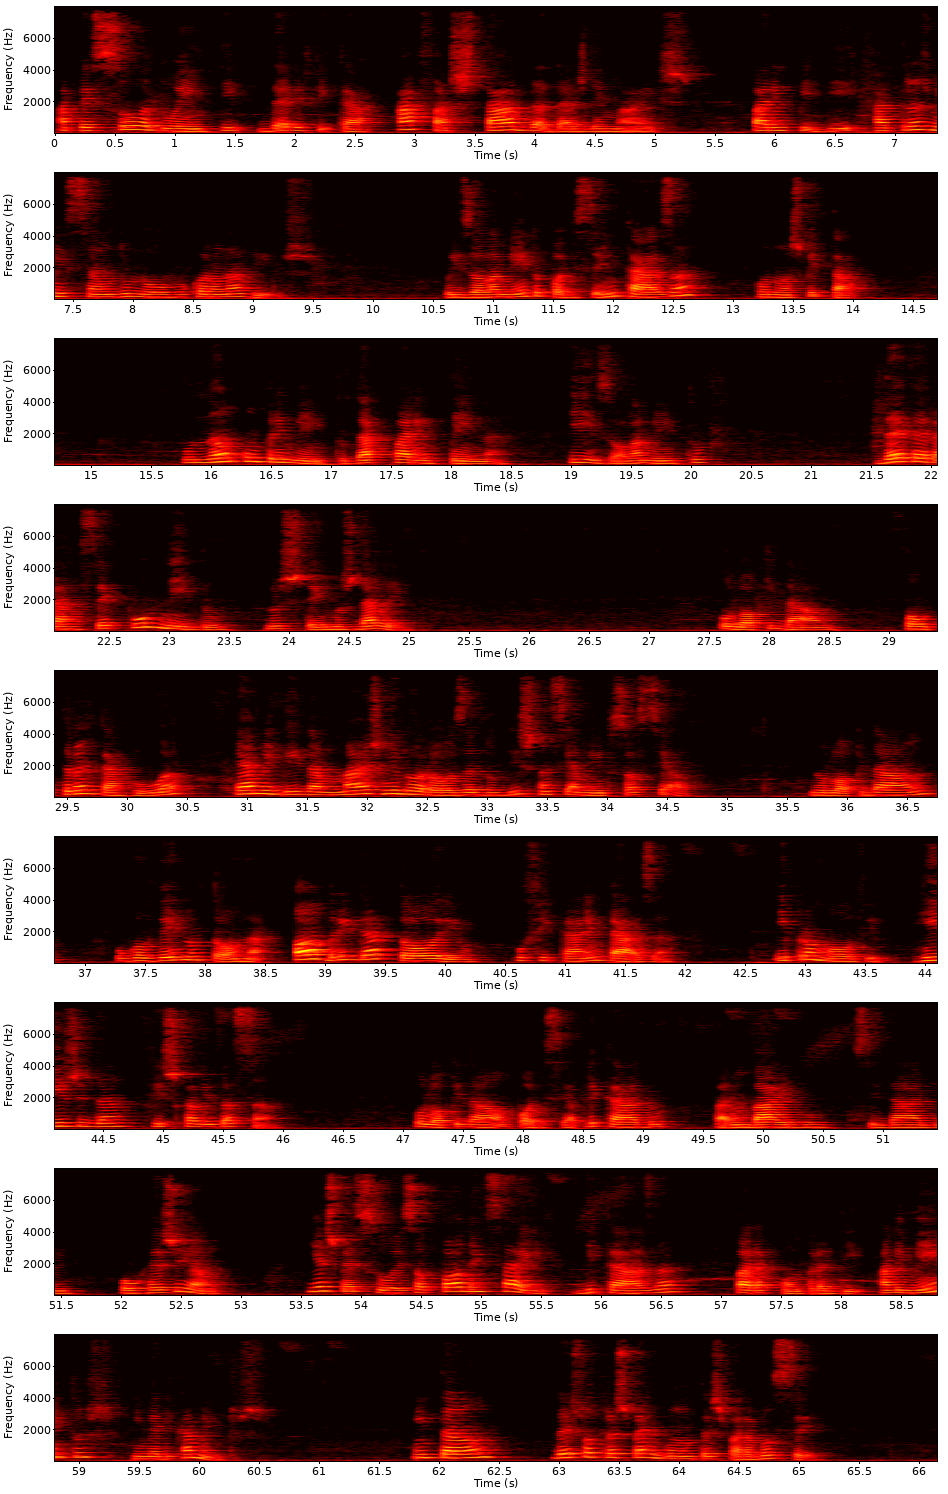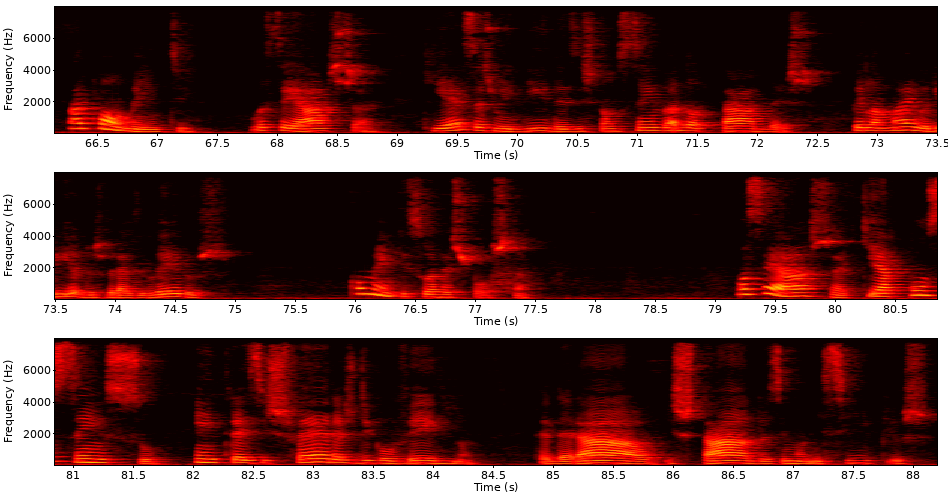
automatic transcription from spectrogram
A pessoa doente deve ficar afastada das demais para impedir a transmissão do novo coronavírus. O isolamento pode ser em casa ou no hospital. O não cumprimento da quarentena e isolamento deverá ser punido nos termos da lei. O lockdown ou tranca-rua é a medida mais rigorosa do distanciamento social. No lockdown, o governo torna obrigatório o ficar em casa e promove rígida fiscalização. O lockdown pode ser aplicado para um bairro, cidade ou região, e as pessoas só podem sair de casa para a compra de alimentos e medicamentos. Então, deixo outras perguntas para você. Atualmente, você acha que essas medidas estão sendo adotadas pela maioria dos brasileiros? Comente sua resposta. Você acha que há consenso entre as esferas de governo, federal, estados e municípios,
